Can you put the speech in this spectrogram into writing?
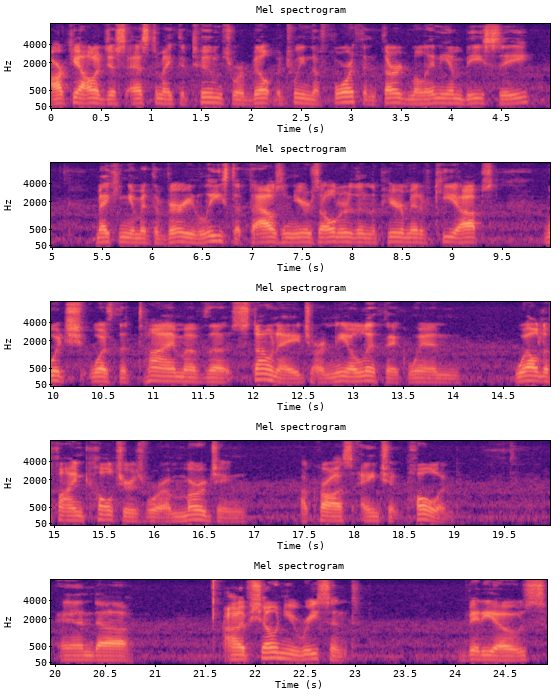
Archaeologists estimate the tombs were built between the 4th and 3rd millennium BC, making them at the very least a thousand years older than the Pyramid of Cheops, which was the time of the Stone Age or Neolithic when well defined cultures were emerging across ancient Poland. And uh, I've shown you recent videos,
